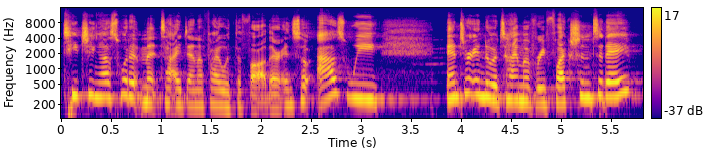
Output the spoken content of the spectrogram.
teaching us what it meant to identify with the Father. And so, as we enter into a time of reflection today,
